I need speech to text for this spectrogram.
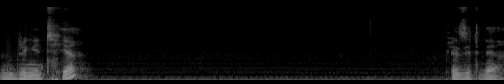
and bring it here. Place it there.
